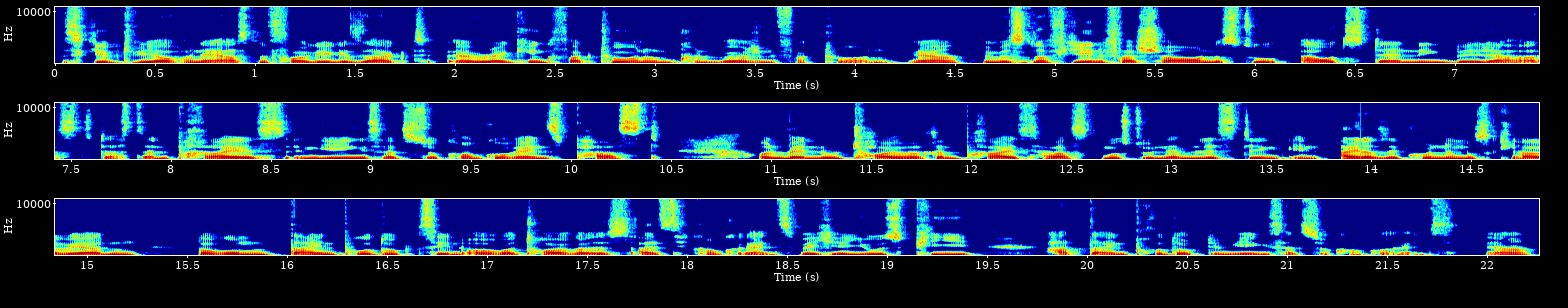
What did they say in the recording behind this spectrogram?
es gibt, wie auch in der ersten Folge gesagt, äh, Ranking-Faktoren und Conversion-Faktoren. Ja, wir müssen auf jeden Fall schauen, dass du outstanding Bilder hast, dass dein Preis im Gegensatz zur Konkurrenz passt. Und wenn du einen teureren Preis hast, musst du in deinem Listing in einer Sekunde muss klar werden, warum dein Produkt 10 Euro teurer ist als die Konkurrenz. Welcher USP hat dein Produkt im Gegensatz zur Konkurrenz. Ja?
